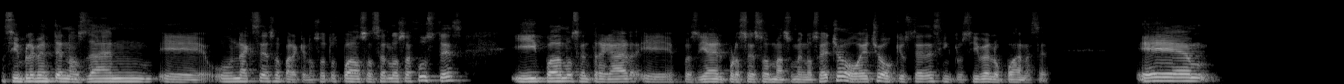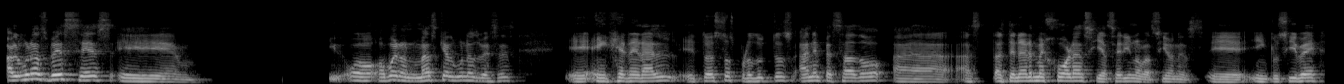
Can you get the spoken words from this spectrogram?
simplemente nos dan eh, un acceso para que nosotros podamos hacer los ajustes y podamos entregar pues ya el proceso más o menos hecho o hecho o que ustedes inclusive lo puedan hacer. Em, algunas veces, o, o, bueno, más que algunas veces, eh, en general, eh, todos estos productos han empezado a, tener mejoras y a hacer innovaciones. Eh, inclusive,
